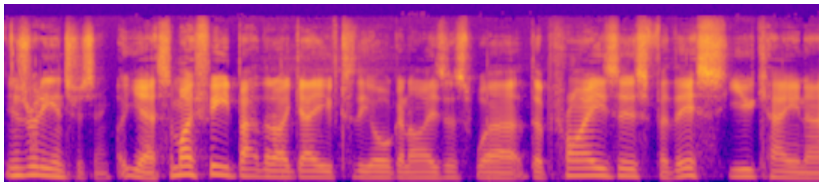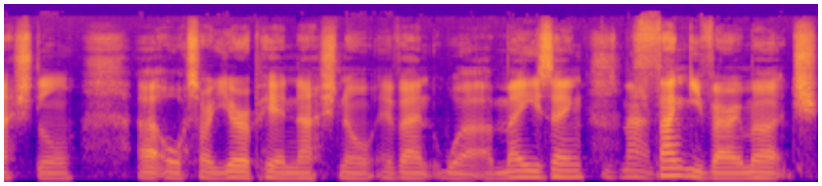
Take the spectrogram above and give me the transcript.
It was really interesting. yeah. So my feedback that I gave to the organisers were the prizes for this UK national, uh, or sorry, European national event were amazing. Thank you very much.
